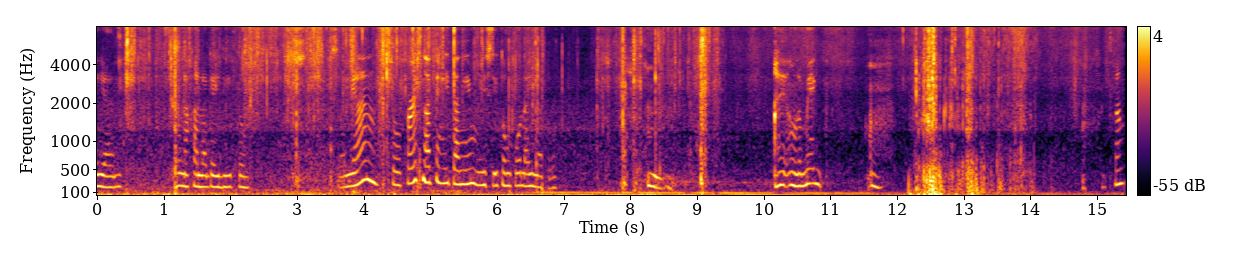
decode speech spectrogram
ayan. Yung nakalagay dito. So ayan. So first natin itanim is itong kulay na to. Ay ang lamig. Wait lang.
